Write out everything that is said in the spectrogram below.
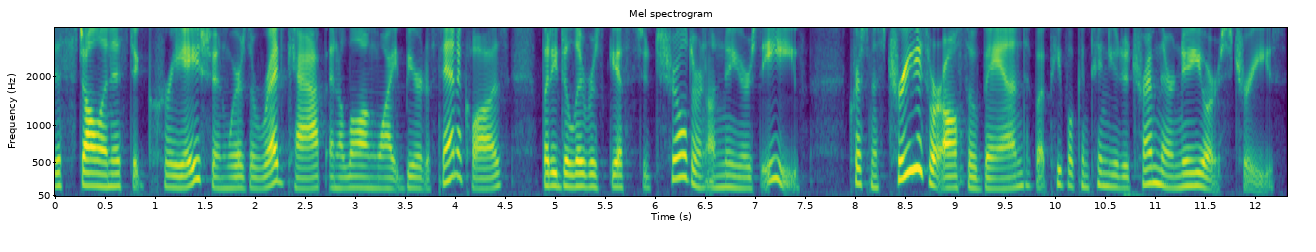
This Stalinistic creation wears a red cap and a long white beard of Santa Claus, but he delivers gifts to children on New Year's Eve. Christmas trees were also banned, but people continue to trim their New Year's trees.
